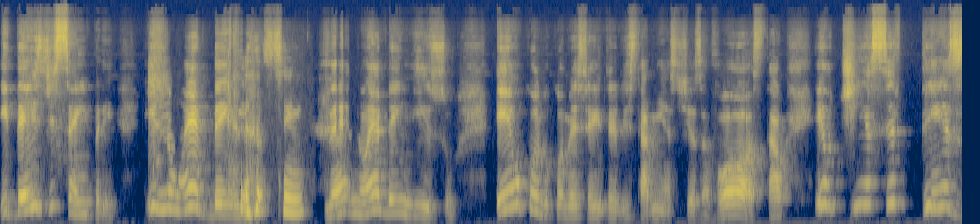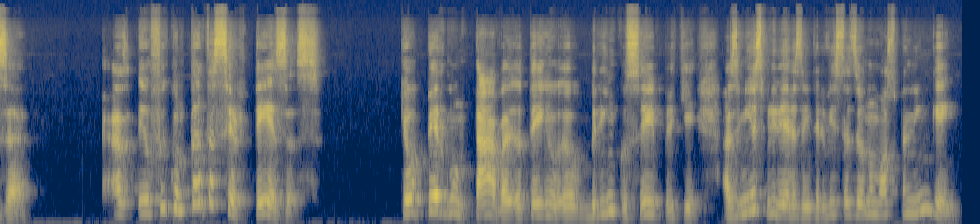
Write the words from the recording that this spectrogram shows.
e desde sempre. E não é bem isso, Sim. né? Não é bem isso. Eu, quando comecei a entrevistar minhas tias-avós, tal, eu tinha certeza, eu fui com tantas certezas que eu perguntava, eu tenho, eu brinco sempre que as minhas primeiras entrevistas eu não mostro para ninguém.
